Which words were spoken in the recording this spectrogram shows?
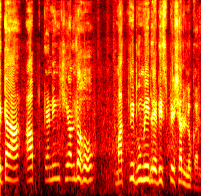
এটা আপ ক্যানিং শিয়ালদহ মাতৃভূমি লেডি স্পেশাল লোকাল।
